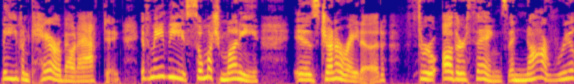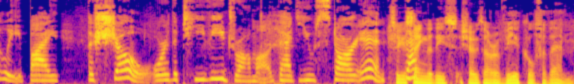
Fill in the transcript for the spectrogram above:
they even care about acting. If maybe so much money is generated through other things and not really by the show or the TV drama that you star in. So you're That- saying that these shows are a vehicle for them?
